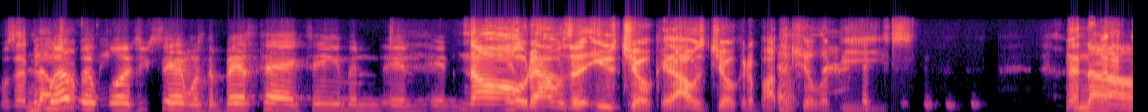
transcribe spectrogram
Was that? Whoever it was, you said was the best tag team in in. in no, that was a. He was joking. I was joking about the Killer Bees. no,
